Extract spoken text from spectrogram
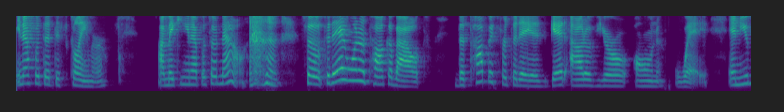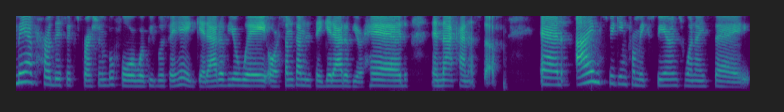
enough with the disclaimer. I'm making an episode now. so, today I want to talk about the topic for today is get out of your own way. And you may have heard this expression before where people say, hey, get out of your way, or sometimes they say, get out of your head, and that kind of stuff. And I'm speaking from experience when I say,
